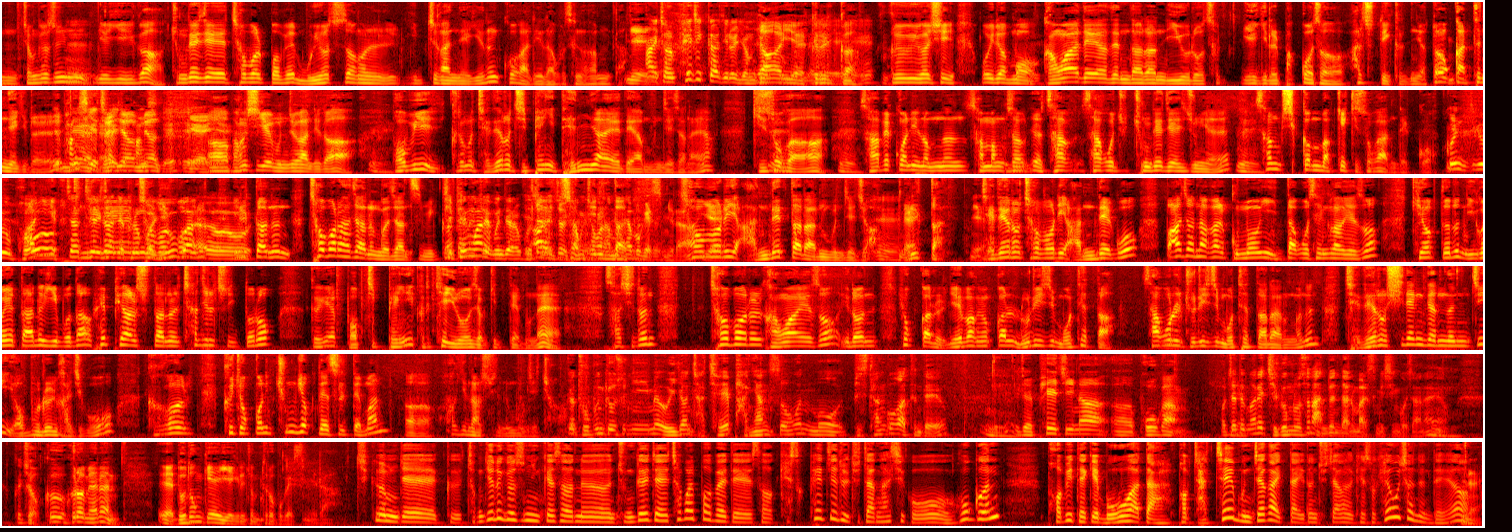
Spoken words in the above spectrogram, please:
음, 정 교수님 네. 얘기가 중대재해처벌법의 무효성을 입증한 얘기는 꼭 아니라고 생각합니다. 예, 예. 아니 저는 폐지까지를 염두에 아, 예, 둔 그러니까 예, 예. 그것이 오히려 뭐 강화돼야 된다라는 이유로 서- 얘기를 바꿔서 할 수도 있거든요. 똑같은 얘기를. 이제 방식의 차이죠, 왜냐하면 방식의. 예, 예. 아, 방식의 문제가 아니라 법이 그러면 제대로 집행이 됐냐에 대한 문제잖아요. 기소가 예. 예. 400건이 넘는 사망 사 사, 사고 주- 중대재해 중에 예. 30건밖에 기소가 안 됐고. 그건 그법 아, 이게 자체가 이제 그런 걸 중대재해처벌법은 유발 어, 일단은 처벌하자는 거지 않습니까? 집행만의 문제라고 있죠. 정청을 한번 해보겠습니다. 처벌이 안 됐다라는 문제죠. 예. 네. 일단 예. 제대로 처벌이 안 되고 빠져나갈 구멍이 있다고 생각해서 기업들은 이거에 따르기보다 회피할 수단을 찾을 수 있도록 그게 법 집행이 그렇게 이루어졌기 때문에 사실은 처벌을 강화해서 이런 효과를 예방 효과를 누리지 못했다. 사고를 줄이지 못했다라는 거는 제대로 실행됐는지 여부를 가지고 그걸 그 조건이 충족됐을 때만 어, 확인할 수 있는 문제죠. 그러니까 두 분 교수님의 의견 자체의 방향성은 뭐 비슷한 것 같은데요. 네. 이제 폐지나 어, 보강 어쨌든 간에 지금으로서는 안 된다는 말씀이신 거잖아요. 그렇죠. 그 그러면은 예, 노동계의 얘기를 좀 들어보겠습니다. 지금 이제 그 정진우 교수님께서는 중대재해처벌법에 대해서 계속 폐지를 주장하시고 혹은 법이 되게 모호하다, 법 자체에 문제가 있다 이런 주장을 계속 해오셨는데요. 네.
